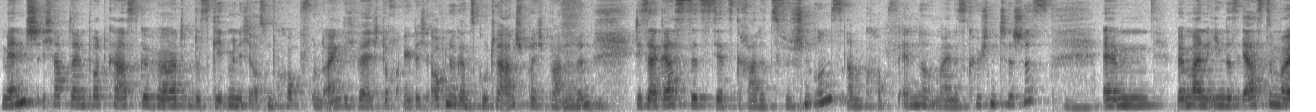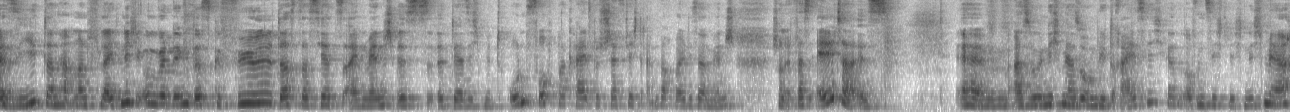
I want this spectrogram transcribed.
Mensch, ich habe deinen Podcast gehört und das geht mir nicht aus dem Kopf und eigentlich wäre ich doch eigentlich auch eine ganz gute Ansprechpartnerin. Mhm. Dieser Gast sitzt jetzt gerade zwischen uns am Kopfende meines Küchentisches. Mhm. Ähm, wenn man ihn das erste Mal sieht, dann hat man vielleicht nicht unbedingt das Gefühl, dass das jetzt ein Mensch ist, der sich mit Unfruchtbarkeit beschäftigt, einfach weil dieser Mensch schon etwas älter ist. Ähm, also nicht mehr so um die 30, ganz offensichtlich nicht mehr.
